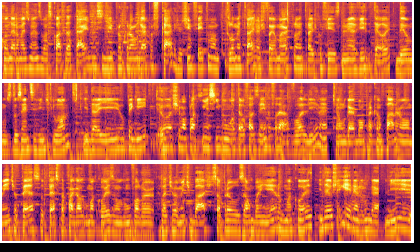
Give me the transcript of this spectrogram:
quando era mais ou menos umas quatro da tarde, decidi procurar um lugar para ficar, eu já tinha feito uma quilometragem, acho que foi a maior quilometragem que eu fiz na minha vida até hoje. Deu uns 220 quilômetros. E daí eu peguei, eu achei uma plaquinha assim de um hotel fazenda, falei, ah, vou ali, né? Que é um lugar bom para acampar normalmente, eu peço, peço para pagar alguma coisa, algum valor relativamente baixo, só para usar um banheiro, alguma coisa. E daí eu cheguei, né, no lugar. Li,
